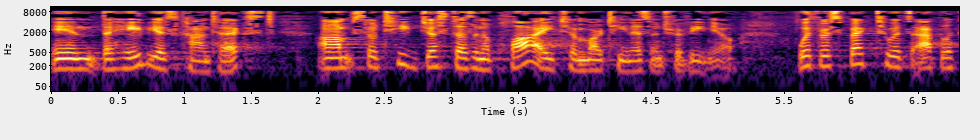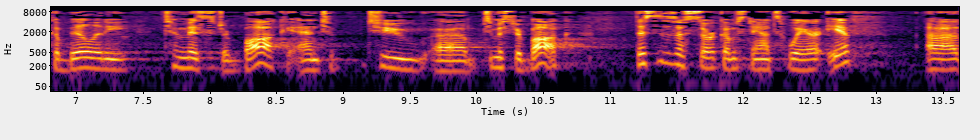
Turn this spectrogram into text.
in the habeas context. Um, so Teague just doesn't apply to Martinez and Trevino. With respect to its applicability to Mr. Buck and to to, uh, to Mr. Buck, this is a circumstance where if uh,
